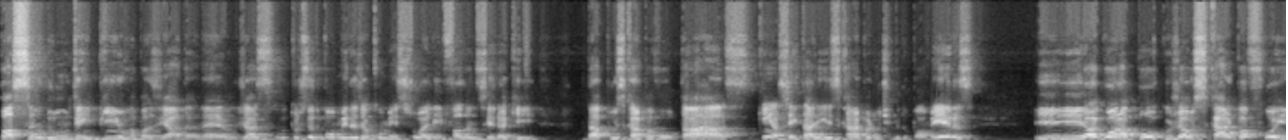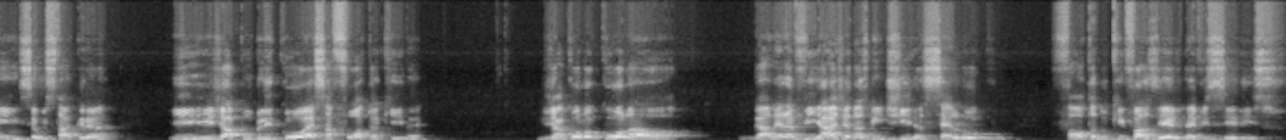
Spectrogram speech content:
passando um tempinho, rapaziada, né? Já o torcedor do Palmeiras já começou ali falando será que dá para o Scarpa voltar? Quem aceitaria Scarpa no time do Palmeiras? E agora há pouco já o Scarpa foi em seu Instagram e já publicou essa foto aqui, né? Já colocou lá, ó. Galera viaja nas mentiras, cê é louco. Falta do que fazer deve ser isso.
